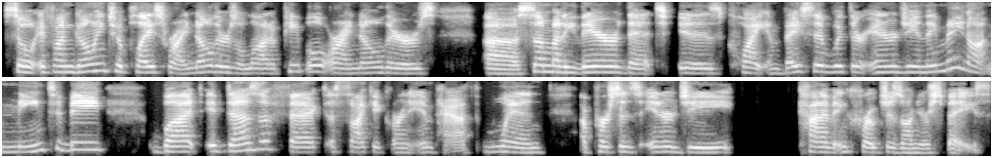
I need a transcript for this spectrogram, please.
So if I'm going to a place where I know there's a lot of people or I know there's uh, somebody there that is quite invasive with their energy, and they may not mean to be, but it does affect a psychic or an empath when a person's energy kind of encroaches on your space.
